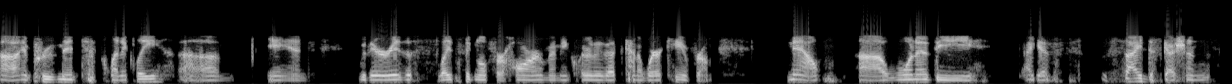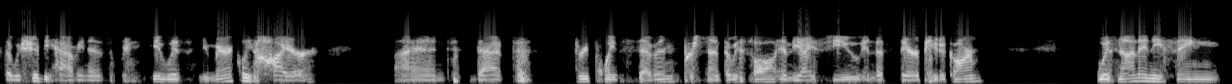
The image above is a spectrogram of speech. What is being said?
uh, improvement clinically, um, and there is a slight signal for harm, I mean, clearly that's kind of where it came from. Now, uh, one of the, I guess, side discussions that we should be having is it was numerically higher, and that 3.7% that we saw in the ICU in the therapeutic arm was not anything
